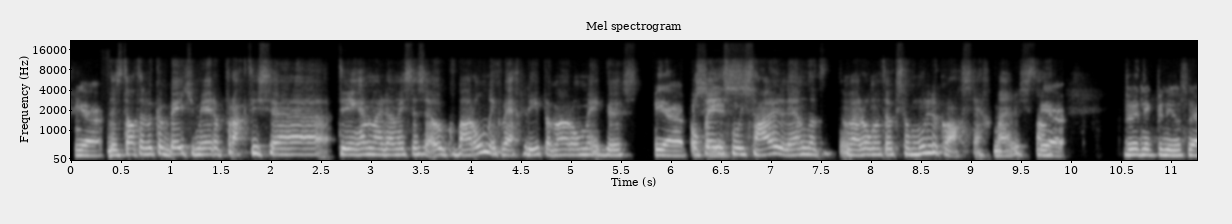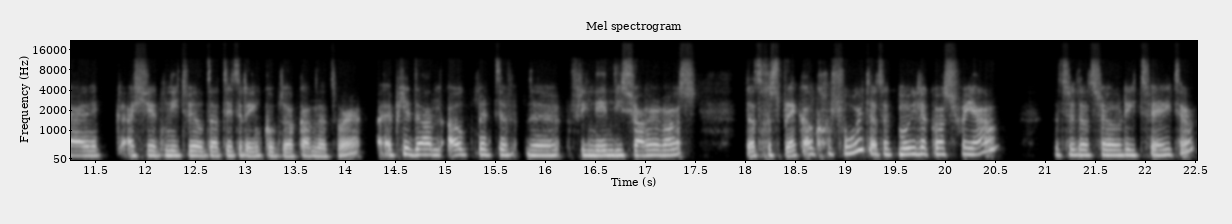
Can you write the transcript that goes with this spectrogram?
ja, Dus dat heb ik een beetje meer op praktische eh, dingen. Maar dan wisten ze ook waarom ik wegliep en waarom ik dus ja, opeens moest huilen. Omdat, waarom het ook zo moeilijk was, zeg maar. Dus dan, Ja, ben ik benieuwd naar. En ik, als je het niet wilt dat dit erin komt, dan kan dat hoor. Heb je dan ook met de, de vriendin die zwanger was, dat gesprek ook gevoerd? Dat het moeilijk was voor jou? Dat ze dat zo liet weten?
